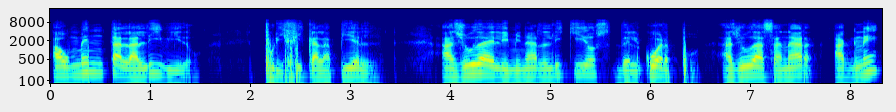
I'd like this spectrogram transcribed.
aumenta la libido, purifica la piel, ayuda a eliminar líquidos del cuerpo, ayuda a sanar acné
